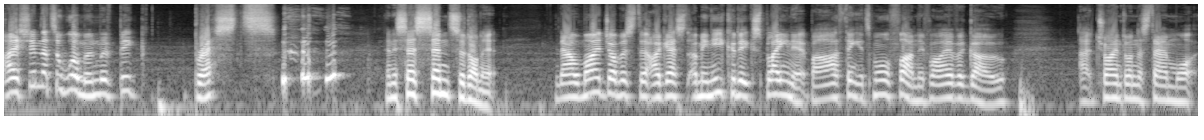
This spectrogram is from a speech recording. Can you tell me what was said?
I assume that's a woman with big breasts, and it says censored on it. Now my job is to, I guess, I mean, he could explain it, but I think it's more fun if I ever go at trying to understand what.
